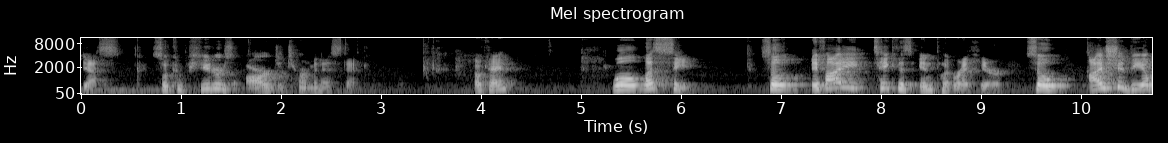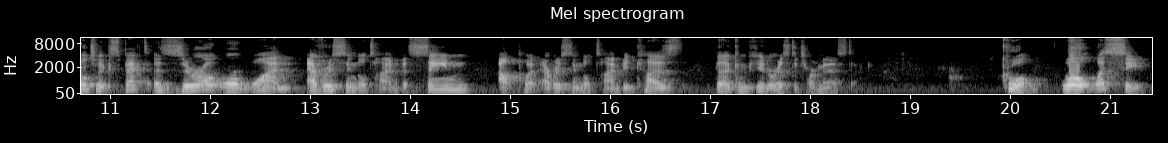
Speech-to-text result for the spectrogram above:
Yes. So computers are deterministic. Okay? Well, let's see. So if I take this input right here, so I should be able to expect a zero or one every single time, the same output every single time because the computer is deterministic. Cool. Well, let's see.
